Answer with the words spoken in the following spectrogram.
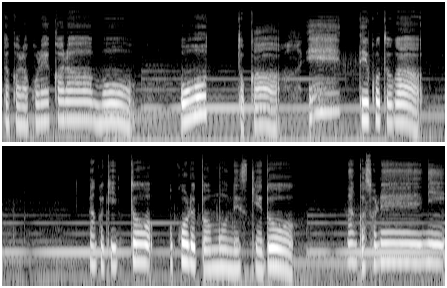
だからこれからも「おー」とか「えー」っていうことがなんかきっと起こると思うんですけどなんかそれに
